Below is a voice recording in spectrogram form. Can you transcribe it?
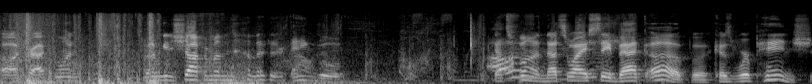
Oh, I cracked one. But I'm getting shot from another angle. That's oh, fun. That's why I say back up. Because we're pinched.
